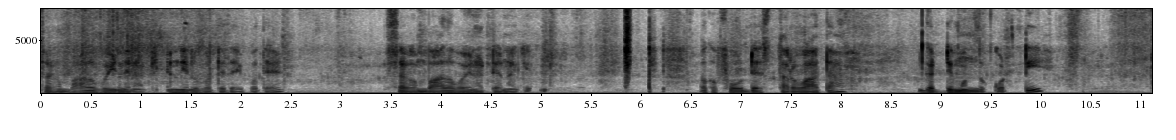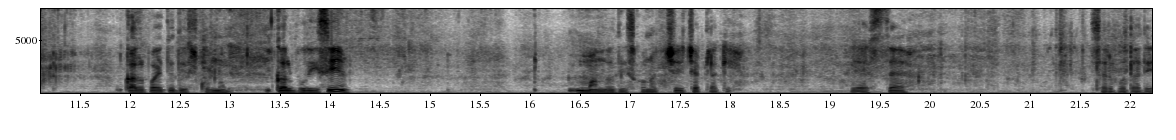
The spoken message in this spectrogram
సగం బాగా పోయింది నాకు. నీళ్ళు కొట్టేది అయిపోతే సగం బాధ పోయినట్టే నాకు. ఒక ఫోర్ డేస్ తర్వాత గడ్డి మందు కొట్టి కలుపు అయితే తీసుకున్నాం. కలుపు తీసి మందు తీసుకొని వచ్చి చెట్లకి వేస్తే సరిపోతుంది.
